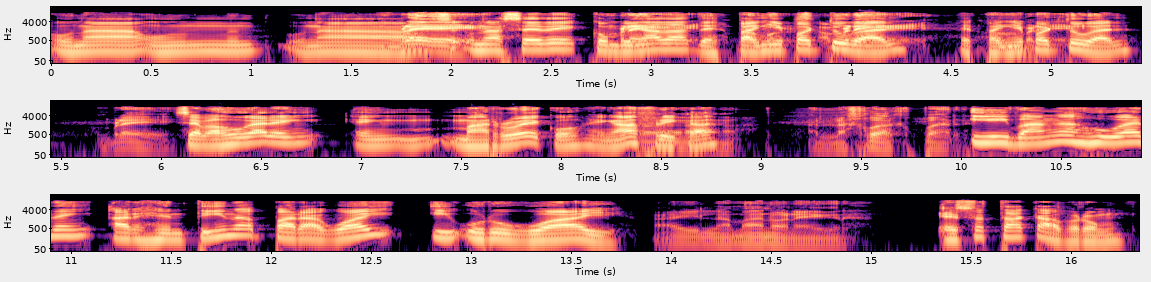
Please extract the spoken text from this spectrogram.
una, una, sede combinada de España y Portugal. España y Portugal. Se va a jugar en, en Marruecos, en África. y van a jugar en Argentina, Paraguay y Uruguay. Ahí la mano negra. Eso está cabrón.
